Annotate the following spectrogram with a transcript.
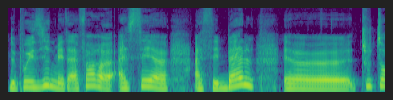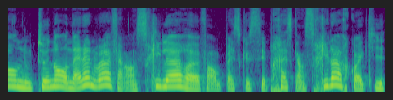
de poésie, de métaphore assez, assez belle, euh, tout en nous tenant en haleine. Voilà, faire un thriller, euh, enfin, parce que c'est presque un thriller, quoi, qui,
